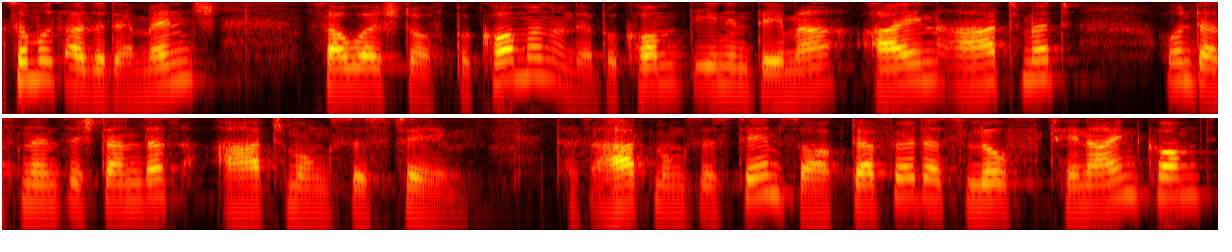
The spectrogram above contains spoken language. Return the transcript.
So muss also der Mensch Sauerstoff bekommen und er bekommt ihn, indem er einatmet und das nennt sich dann das Atmungssystem. Das Atmungssystem sorgt dafür, dass Luft hineinkommt,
